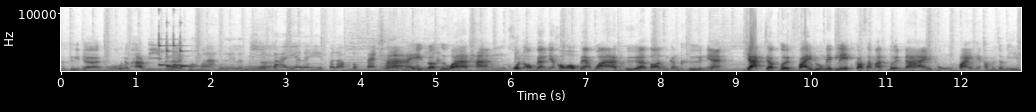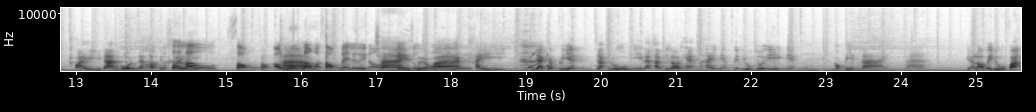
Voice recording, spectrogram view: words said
ก็คือจะโอ้คุณภาพดีเลย เลิศมาก ๆ เลย แล้วมีใช่ไฟอะไรประดับตกแต่งด้วยใช่ ไหมะเนี่ยก็คือว่าทางคนออกแบบเนี่ยเขาออกแบบว่าเผื่อตอนกลางคืนเนี่ยอยากจะเปิดไฟดวงเล็กๆ ก็สามารถเปิดได้ตรงไฟเนี่ยครับมันจะมีไฟด้านบนนะครับเป็นก็ไฟ คือเราส่องส่องเอารูปภาพ เรามาส่องได้เลยเนาะใช่ติดรูปเผื่อว่าเรได้เลยใครอยากจะเปลี่ยนจากรูปนี้นะครับที่เราแถมให้เนี่ยเป็นรูปตัวเองเนี่ยอืมก็เปลี่ยนได้นะ เดี๋ยวเราไปดูฝั่ง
